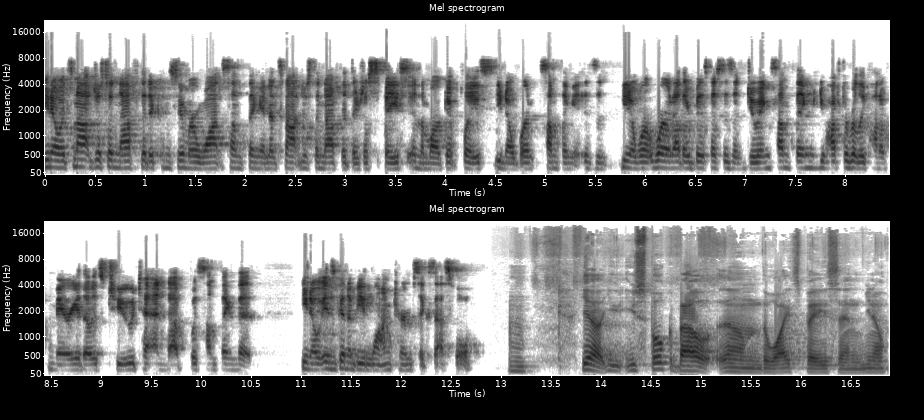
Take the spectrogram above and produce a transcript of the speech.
you know it's not just enough that a consumer wants something and it's not just enough that there's a space in the marketplace you know where something isn't you know where, where another business isn't doing something. You have to really kind of marry those two to end up with something that you know is going to be long term successful. Mm-hmm. yeah you, you spoke about um, the white space and you know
